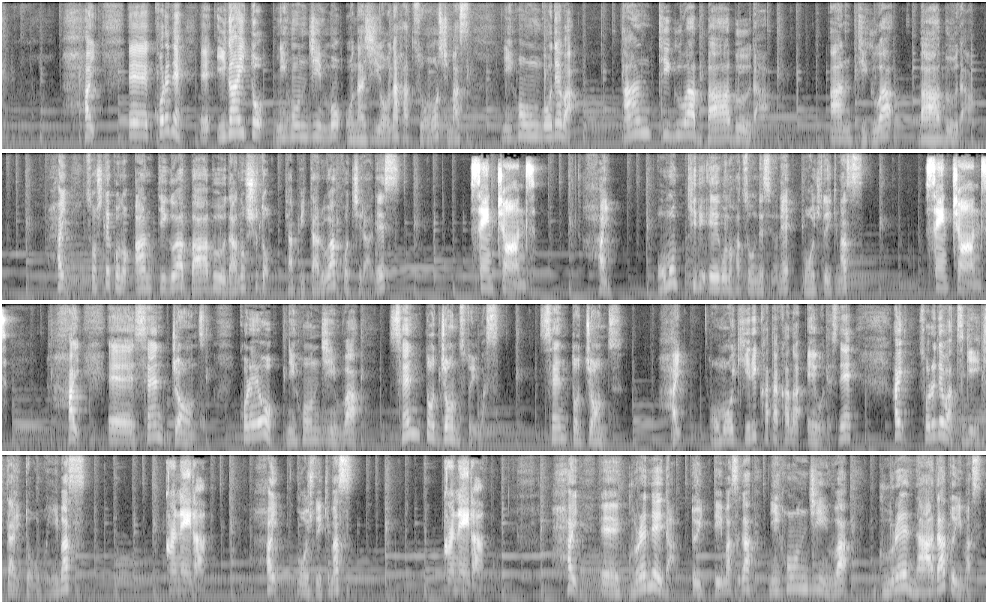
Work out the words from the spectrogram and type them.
はい、えーこれね、えー意外と日本人も同じような発音をします。日本語ではアンティグア・バーブーダアンティグア・バーブーダはい。そしてこのアンティグア・バーブーダの首都キャピタルはこちらです。St. John's. はい思いっきり英語の発音ですよねもう一度いきます St. John's. はい、えー、セント・ジョーンズ。これを日本人はセント・ジョーンズと言います。セント・ジョーンズ。はい、思い切りカタカナ英語ですね。はい、それでは次行きたいと思います。Grenada. はい、もう一度行きます。Grenada. はい、えーグレネーダと言っていますが、日本人はグレナダと言います。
